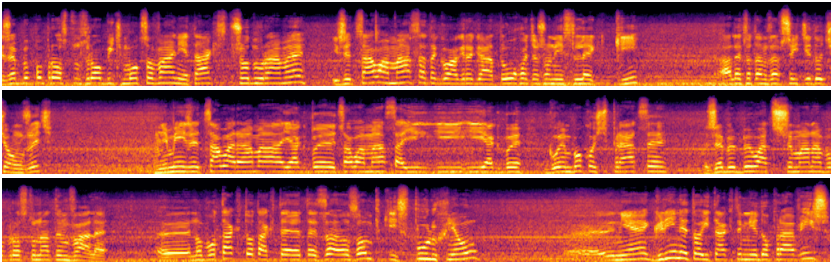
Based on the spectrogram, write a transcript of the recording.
żeby po prostu zrobić mocowanie, tak, z przodu ramy i że cała masa tego agregatu, chociaż on jest lekki ale to tam zawsze idzie dociążyć Niemniej, że cała rama, jakby cała masa i, i, i jakby głębokość pracy, żeby była trzymana po prostu na tym wale. E, No bo tak to tak, te, te ząbki spulchnią, e, nie, gliny to i tak tym nie doprawisz.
